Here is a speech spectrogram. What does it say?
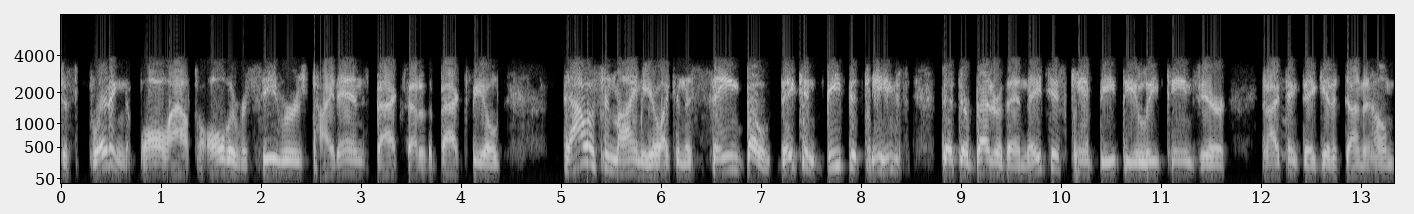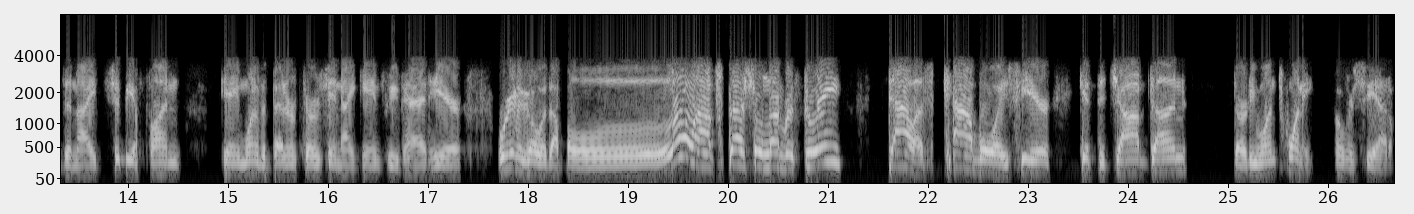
just spreading the ball out to all the receivers, tight ends, backs out of the backfield. Dallas and Miami are like in the same boat. They can beat the teams that they're better than. They just can't beat the elite teams here and I think they get it done at home tonight. Should be a fun game, one of the better Thursday night games we've had here. We're going to go with a blowout special number three. Dallas Cowboys here get the job done 31 20 over Seattle.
